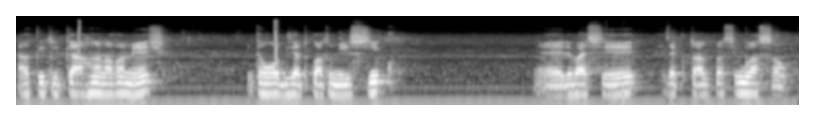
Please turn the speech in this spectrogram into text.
Aqui clicar RAM novamente. Então o objeto 4005 é, ele vai ser executado para simulação.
